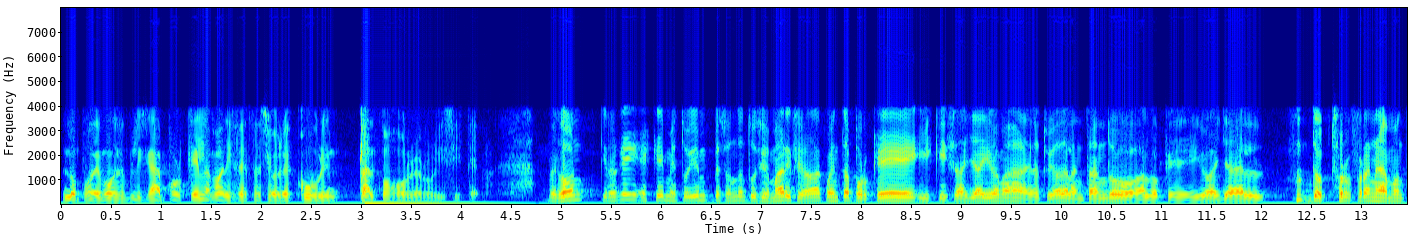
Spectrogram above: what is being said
No podemos explicar por qué las manifestaciones cubren tantos órganos y sistemas. Perdón, creo que es que me estoy empezando a entusiasmar y se da cuenta por qué y quizás ya iba más, estoy adelantando a lo que iba ya el doctor Fran Hammond,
